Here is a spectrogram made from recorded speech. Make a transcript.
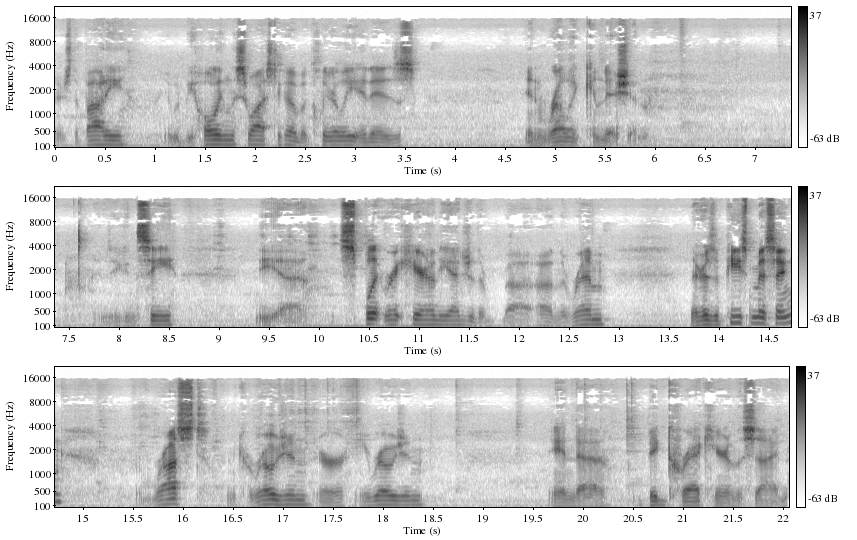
There's the body. It would be holding the swastika, but clearly it is in relic condition. As you can see, the uh, split right here on the edge of the uh, on the rim. There is a piece missing from rust and corrosion or erosion, and uh, big crack here on the side.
